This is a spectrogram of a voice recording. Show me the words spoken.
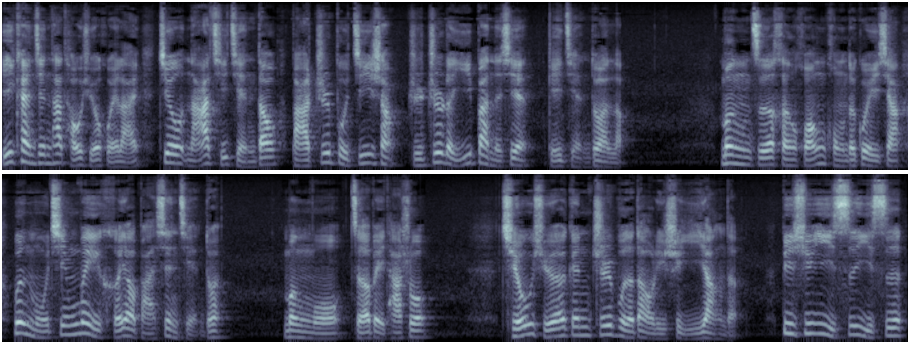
一看见他逃学回来，就拿起剪刀，把织布机上只织了一半的线给剪断了。孟子很惶恐地跪下，问母亲为何要把线剪断。孟母责备他说：“求学跟织布的道理是一样的，必须一丝一丝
